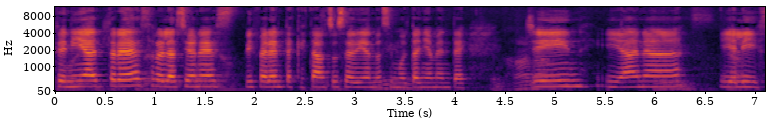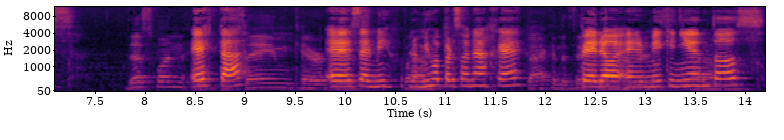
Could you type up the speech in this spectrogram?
tenía tres relaciones on. diferentes que estaban sucediendo simultáneamente. Jean y Ana y. Elise. Esta Es el mismo, el mismo personaje, pero 1500s, en 1500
